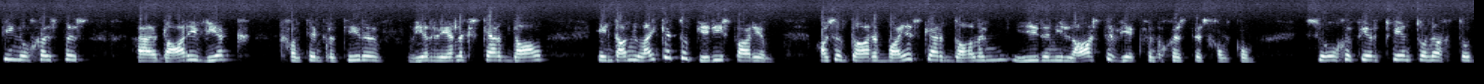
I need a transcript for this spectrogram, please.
10 Augustus uh daardie week gaan temperature weer redelik skerp daal en dan lyk dit op hierdie stadium asof daar 'n baie skerp daling hier in die laaste week van Augustus gaan kom. So ongeveer 22 tot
